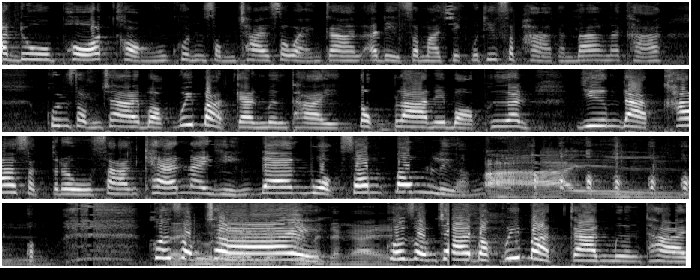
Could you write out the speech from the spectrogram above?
าดูโพสต์ของคุณสมชายแสวงการอดีตสมาชิกวุฒิสภากันบ้างนะคะ คุณสมชายบอกวิบัติการเมืองไทย ตกปลาในบ่อเพื่อน ยืมดาบฆ่าศัตรูสางแค้นนายหญิงแดงบวกส้มต้มเหลือง อ้ายคุณสมชาย ไหนดูรายละเอียดสิเป็นยังไง คุณสมชายบอกวิบัติการเมืองไทย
